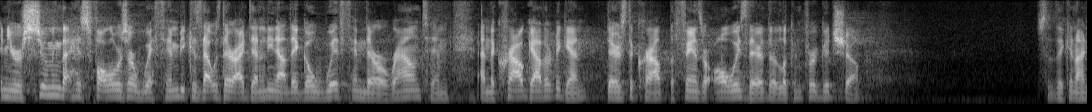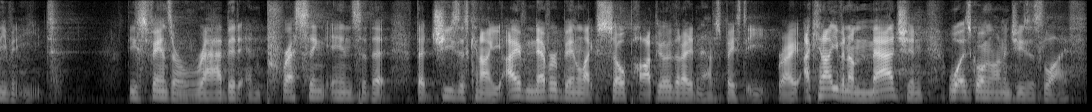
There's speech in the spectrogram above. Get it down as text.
and you're assuming that his followers are with him because that was their identity. Now they go with him, they're around him, and the crowd gathered again. There's the crowd. The fans are always there, they're looking for a good show. So they cannot even eat. These fans are rabid and pressing in so that, that Jesus cannot eat. I've never been like so popular that I didn't have space to eat, right? I cannot even imagine what is going on in Jesus' life.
